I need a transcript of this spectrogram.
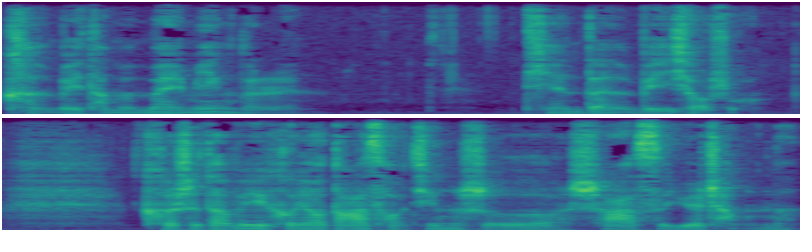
肯为他们卖命的人。田丹微笑说：“可是他为何要打草惊蛇，杀死岳城呢？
